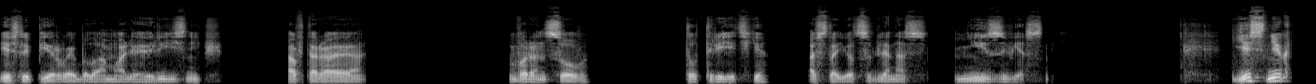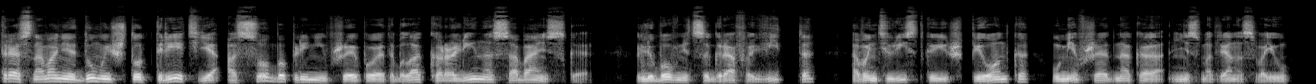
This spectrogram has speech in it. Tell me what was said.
Если первая была Амалия Ризнич, а вторая Воронцова, то третья остается для нас неизвестной. Есть некоторые основания думать, что третья особо пленившая поэта была Каролина Сабанская, любовница графа Витта, авантюристка и шпионка, умевшая, однако, несмотря на свою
